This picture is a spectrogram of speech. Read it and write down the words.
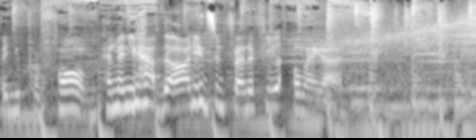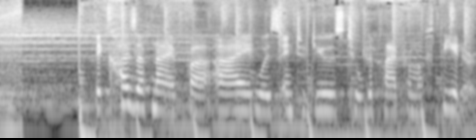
When you perform and when you have the audience in front of you, oh my god. Because of NYFA, I was introduced to the platform of theater.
